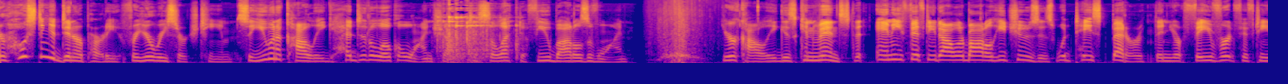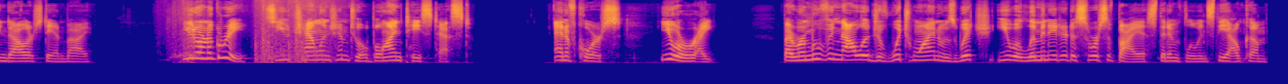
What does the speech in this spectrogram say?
You're hosting a dinner party for your research team, so you and a colleague head to the local wine shop to select a few bottles of wine. Your colleague is convinced that any $50 bottle he chooses would taste better than your favorite $15 standby. You don't agree, so you challenge him to a blind taste test. And of course, you were right. By removing knowledge of which wine was which, you eliminated a source of bias that influenced the outcome.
